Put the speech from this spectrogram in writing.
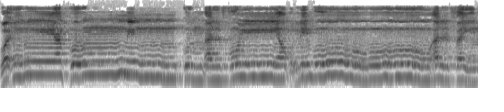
وإن يكن منكم ألف يغلبوا ألفين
